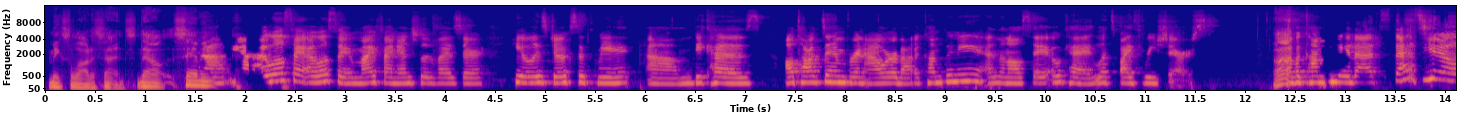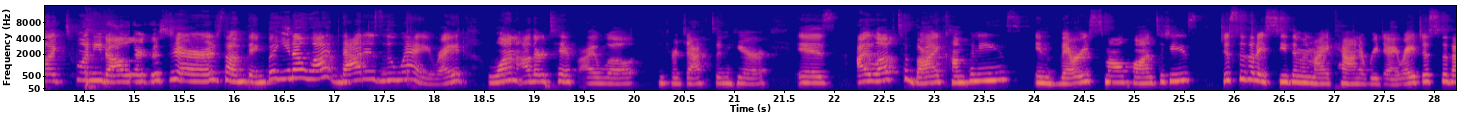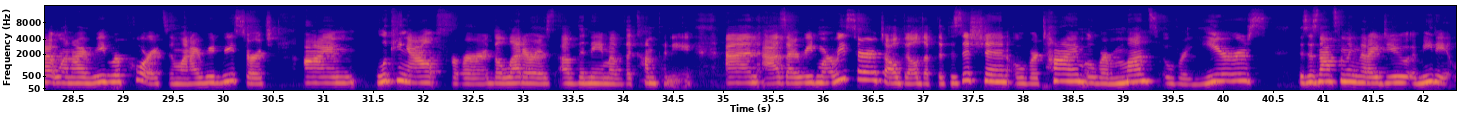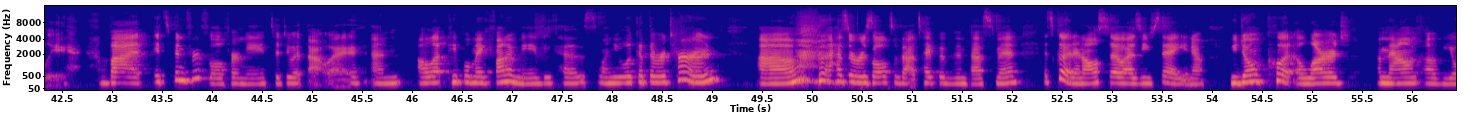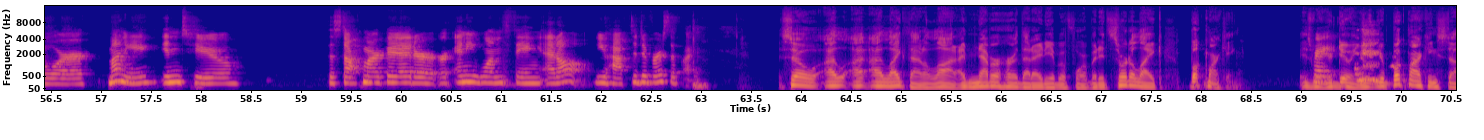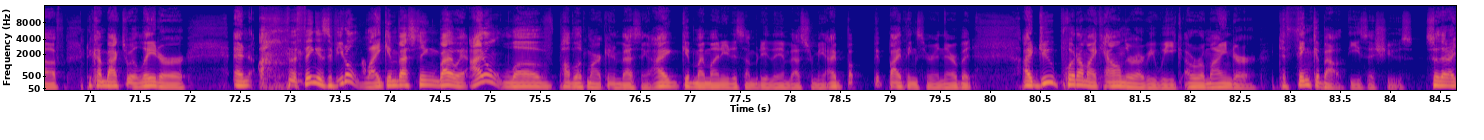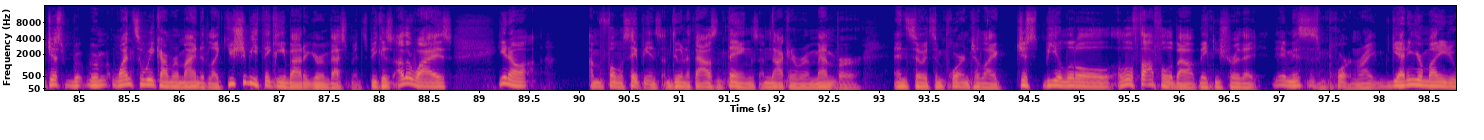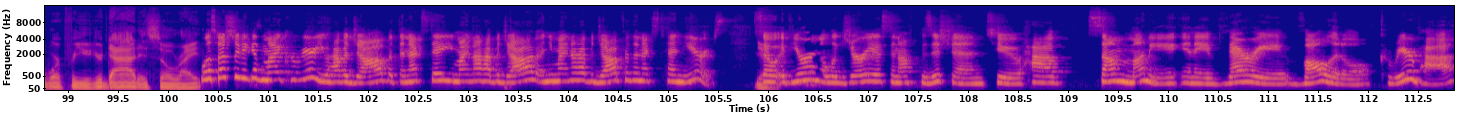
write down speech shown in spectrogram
Makes a lot of sense. Now, Sami, yeah, yeah, I will say, I will say, my financial advisor, he always jokes with me um, because I'll talk to him for an hour about a company, and then I'll say, okay, let's buy three shares of a ah. company that's that's you know like $20 a share or something. But you know what? That is the way right? One other tip i will interject in here is i love to buy companies in very small quantities just so that i see them in my account every day right? Just so that when i read reports and when i read research i'm looking out for the letters of the name of the company. And as i read more research i'll build up the position over time over months over years this is not something that I do immediately, but it's been fruitful for me to do it that way. And I'll let people make fun of me because when you look at the return um, as a result of that type of investment, it's good. And also, as you say, you know, you don't put a large amount of your money into the stock market or, or any one thing at all. You have to diversify. So I, I, I like that a lot. I've never heard that idea before, but it's sort of like bookmarking is what right. you're doing. You're, bookmarking stuff to come back to it later. And the thing is, if you don't like investing, by the way, I don't love public market investing. I give my money to somebody, they invest for me. I b- buy things here and there, but I do put on my calendar every week a reminder to think about these issues so that I just re- once a week I'm reminded like you should be thinking about your investments because otherwise, you know, I'm a Homo sapiens. I'm doing a thousand things. I'm not going to remember. And so it's important to like just be a little a little thoughtful about making sure that I mean this is important, right? Getting your money to work for you. Your dad is so right. Well, especially because my career, you have a job, but the next day you might not have a job and you might not have a job for the next 10 years. Yeah. So if you're in a luxurious enough position to have some money in a very volatile career path,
